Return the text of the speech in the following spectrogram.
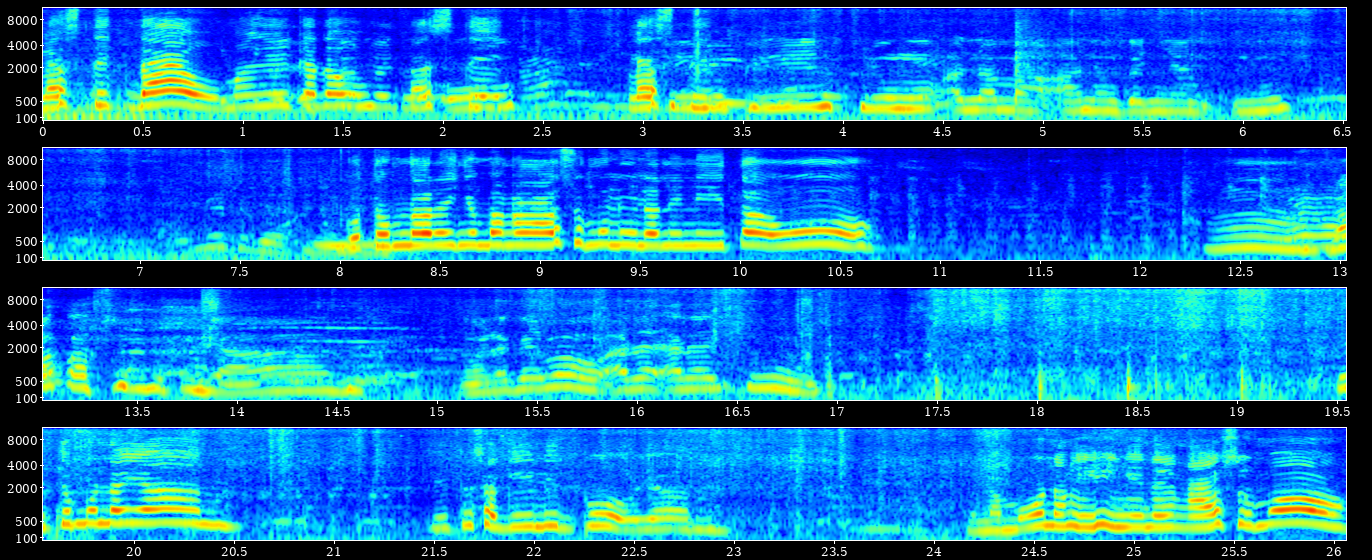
Plastic daw. Mangi ka daw. Plastic. Plastic. Philippines, yung ano, mga anong ganyan. Hmm? Gutom na rin yung mga aso mo, Lula ni Nita, oh. Hmm. Dapat silipin yan. O, lagay mo, aray-aray ko. Dito mo na yan. Dito sa gilid po. Yan. Yan mo, nanghihingi na yung aso mo.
